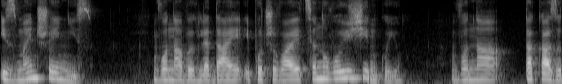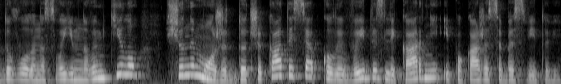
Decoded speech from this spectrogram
і зменшує ніс. Вона виглядає і почувається новою жінкою. Вона така задоволена своїм новим тілом, що не може дочекатися, коли вийде з лікарні і покаже себе світові.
